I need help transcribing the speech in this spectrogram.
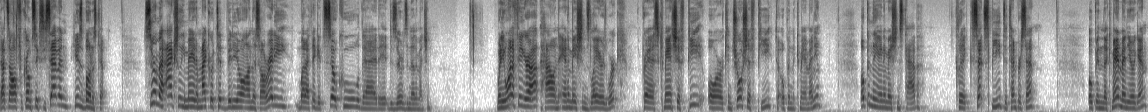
That's all for Chrome 67. Here's a bonus tip. Surma actually made a micro tip video on this already, but I think it's so cool that it deserves another mention. When you want to figure out how an animation's layers work, press Command-Shift-P or Control-Shift-P to open the command menu. Open the Animations tab. Click Set Speed to 10%. Open the command menu again.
